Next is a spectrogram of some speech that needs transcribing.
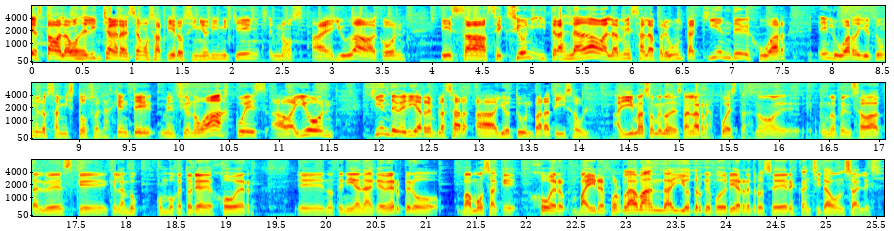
estaba la voz del hincha, agradecemos a Piero Signorini quien nos ayudaba con esa sección y trasladaba a la mesa la pregunta quién debe jugar en lugar de Yotun en los amistosos. La gente mencionó a Ascuez, a Bayón. ¿Quién debería reemplazar a Yotun para ti, Saúl? Allí más o menos están las respuestas, ¿no? Eh, uno pensaba tal vez que, la convocatoria de Hover eh, no tenía nada que ver, pero vamos a que Hover va a ir por la banda y otro que podría retroceder es Canchita González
